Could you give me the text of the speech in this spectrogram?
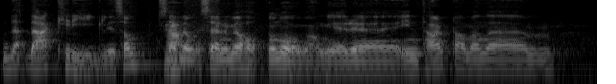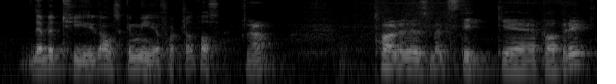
det, det, er krig, liksom. Selv om, selv om, vi har hatt noen overganger eh, internt. Da, men eh, det betyr ganske mye fortsatt. Altså. Ja. Tar du det som et stikk, Patrick?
